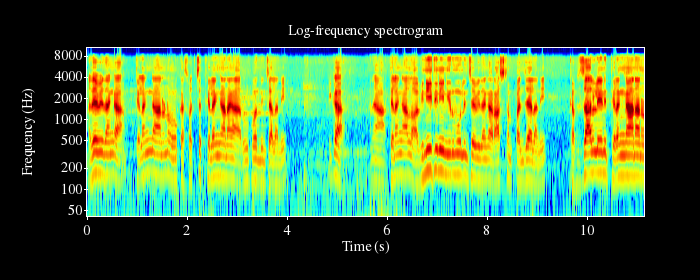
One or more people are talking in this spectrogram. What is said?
అదేవిధంగా తెలంగాణను ఒక స్వచ్ఛ తెలంగాణగా రూపొందించాలని ఇక తెలంగాణలో అవినీతిని నిర్మూలించే విధంగా రాష్ట్రం పనిచేయాలని కబ్జాలు లేని తెలంగాణను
